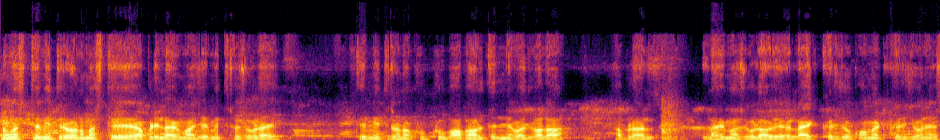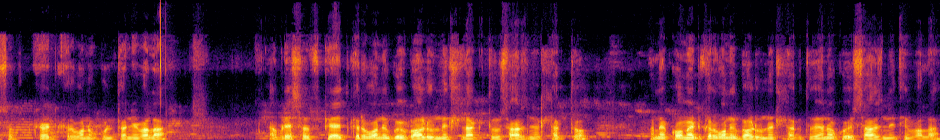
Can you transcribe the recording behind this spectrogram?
નમસ્તે મિત્રો, નમસ્તે. આપણી લાઈવમાં જે મિત્રો જોડાય, તે મિત્રોનો ખૂબ ખૂબ આભાર, ધન્યવાદ વાલા. આપણા લાઈવમાં જોડાવે લાઈક કરજો કોમેન્ટ કરજો અને સબસ્ક્રાઈબ કરવાનું ભૂલતા નહીં વાલા. આપણે સબસ્ક્રાઈબ કરવાનું કોઈ ભાડું નથી લાગતું ચાર્જ નથી લાગતો. અને કોમેન્ટ કરવાનું ભાડું નથી લાગતું, એનો કોઈ ચાર્જ નથી વાલા.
